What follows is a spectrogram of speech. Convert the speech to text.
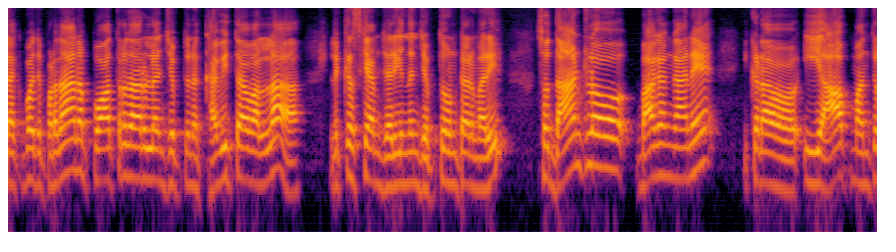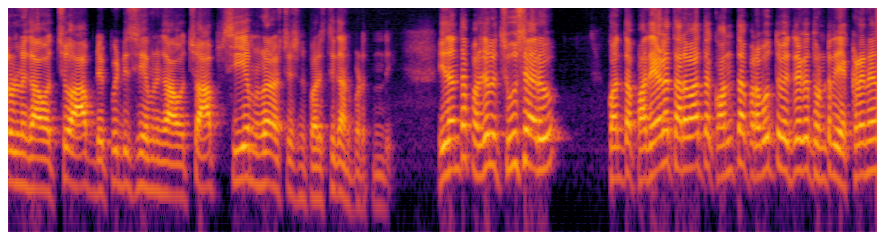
లేకపోతే ప్రధాన పాత్రదారులు అని చెప్తున్న కవిత వల్ల లిక్కర్ స్కామ్ జరిగిందని చెప్తూ ఉంటారు మరి. సో దాంట్లో భాగంగానే ఇక్కడ ఈ ఆప్ మంత్రులను కావచ్చు ఆప్ డిప్యూటీ సీఎంని కావచ్చు ఆప్ సీఎంని కూడా అరెస్ట్ చేసిన పరిస్థితి కనపడుతుంది. ఇదంతా ప్రజలు చూశారు. కొంత పదేళ్ళ తర్వాత కొంత ప్రభుత్వ వ్యతిరేకత ఉంటుంది. ఎక్కడైనా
